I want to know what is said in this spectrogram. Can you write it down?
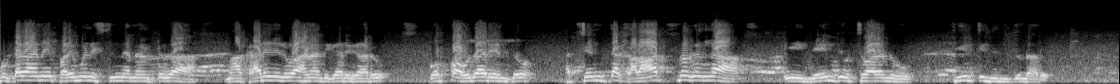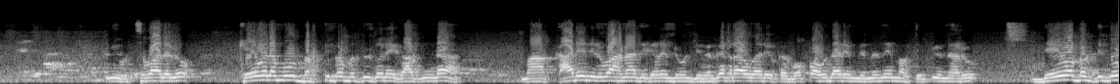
పుట్టగానే పరిమళిస్తుంది అన్నట్టుగా మా కార్యనిర్వహణాధికారి గారు గొప్ప ఔదార్యంతో అత్యంత కళాత్మకంగా ఈ జయంతి ఉత్సవాలను తీర్చిదిద్దుతున్నారు. ఈ ఉత్సవాలలో కేవలము భక్తి ప్రపత్తులతోనే కాకుండా మా కార్యనిర్వహణాధికారి అయినటువంటి వెంకట్రావు గారి యొక్క గొప్ప ఔదార్యం నిన్ననే మాకు చెప్పి ఉన్నారు. దేవభక్తితో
